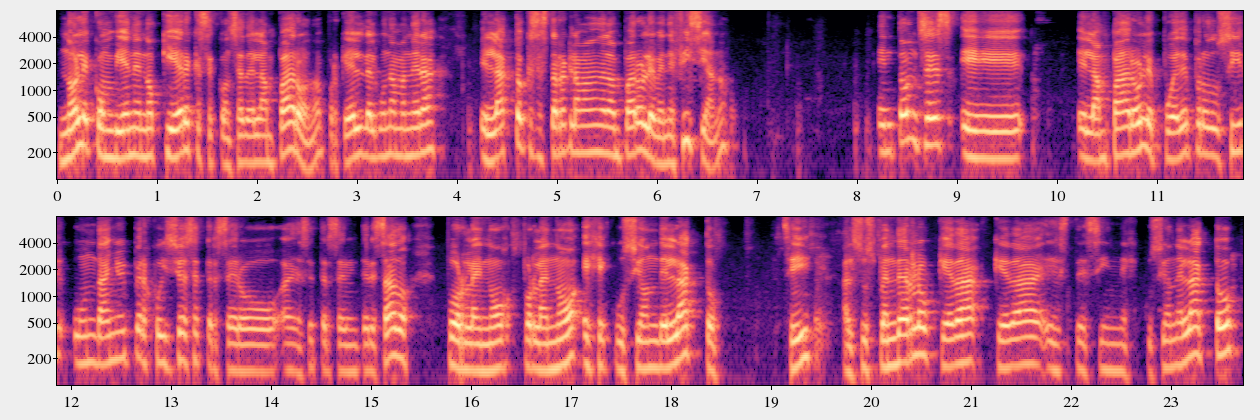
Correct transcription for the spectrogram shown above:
no le conviene, no quiere que se conceda el amparo, ¿no? Porque él de alguna manera, el acto que se está reclamando el amparo le beneficia, ¿no? Entonces, eh, el amparo le puede producir un daño y perjuicio a ese tercero, a ese tercero interesado por la no, ejecución del acto. ¿sí? Al suspenderlo queda, este, sin ejecución el acto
